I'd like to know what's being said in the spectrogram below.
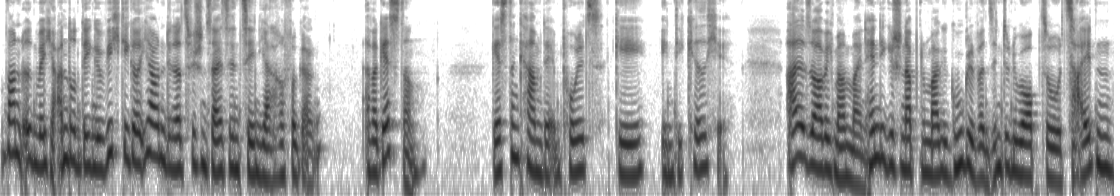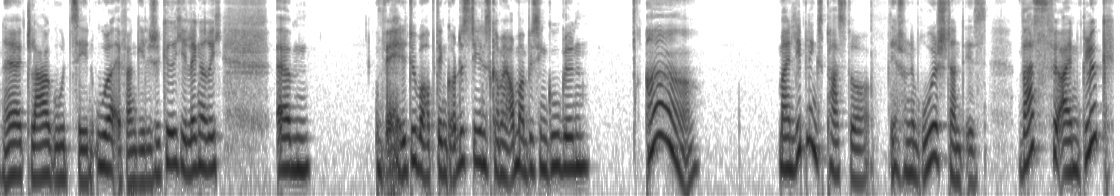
waren irgendwelche anderen Dinge wichtiger. Ja, und in der Zwischenzeit sind zehn Jahre vergangen. Aber gestern, gestern kam der Impuls, geh in die Kirche. Also habe ich mal mein Handy geschnappt und mal gegoogelt, wann sind denn überhaupt so Zeiten? Ne, klar, gut, 10 Uhr, evangelische Kirche, längerig. Ähm, und wer hält überhaupt den Gottesdienst? Kann man ja auch mal ein bisschen googeln. Ah, mein Lieblingspastor, der schon im Ruhestand ist. Was für ein Glück,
